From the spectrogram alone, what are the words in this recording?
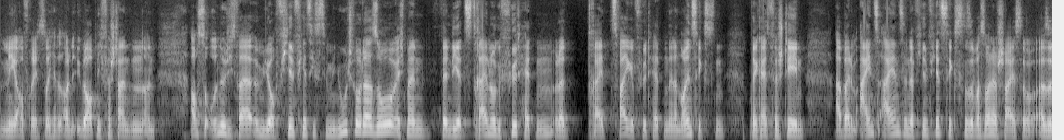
mega aufregend. So, ich habe es auch überhaupt nicht verstanden. Und auch so unnötig, es war ja irgendwie auch 44. Minute oder so. Ich meine, wenn die jetzt 3-0 geführt hätten oder 3-2 geführt hätten in der 90. dann kann ich es verstehen. Aber bei dem 1-1 in der 44. so, was soll der Scheiß so? Also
